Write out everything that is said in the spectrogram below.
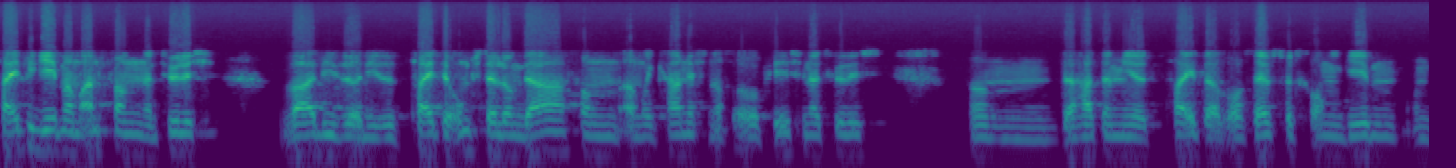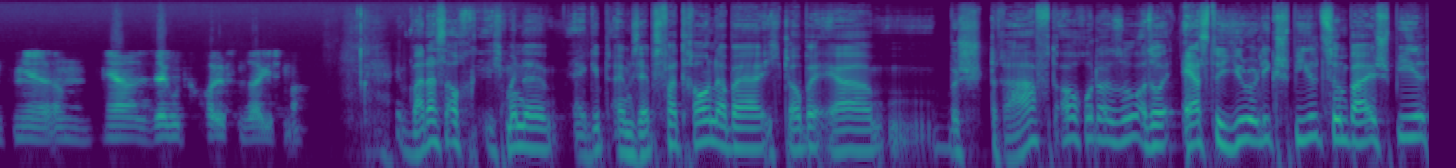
Zeit gegeben am Anfang. Natürlich war diese, diese Zeit der Umstellung da, vom amerikanischen aufs europäische natürlich. Ähm, da hat er mir Zeit, aber auch Selbstvertrauen gegeben und mir ähm, ja sehr gut geholfen, sage ich mal. War das auch, ich meine, er gibt einem Selbstvertrauen, aber ich glaube, er bestraft auch oder so. Also erste Euroleague-Spiel zum Beispiel.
